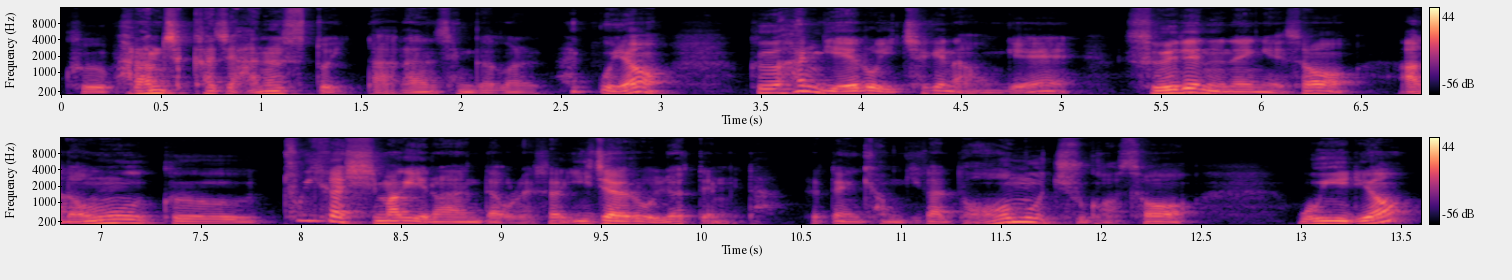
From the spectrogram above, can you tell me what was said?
그 바람직하지 않을 수도 있다라는 생각을 했고요. 그 한 예로 이 책에 나온 게 스웨덴 은행에서 아 너무 그 투기가 심하게 일어난다고 해서 이자율을 올렸답니다. 그랬더니 경기가 너무 죽어서 오히려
